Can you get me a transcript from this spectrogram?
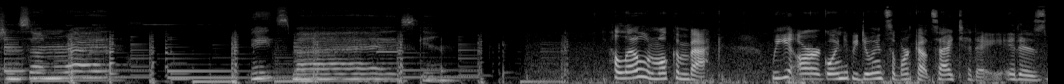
Appalachian sunrise meets my skin. Hello and welcome back. We are going to be doing some work outside today. It is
